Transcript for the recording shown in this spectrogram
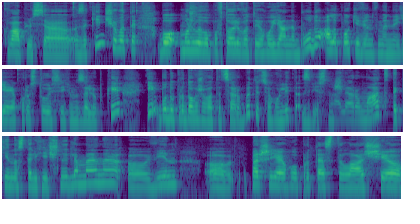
кваплюся закінчувати, бо можливо повторювати його я не буду, але поки він в мене є, я користуюся їм залюбки і буду продовжувати це робити цього літа, звісно. ж. Аромат такий ностальгічний для мене. Е, Він е, перше я його протестила ще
